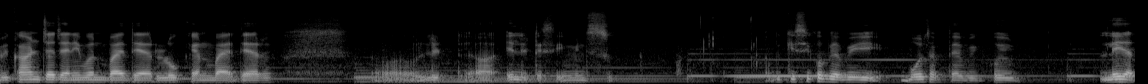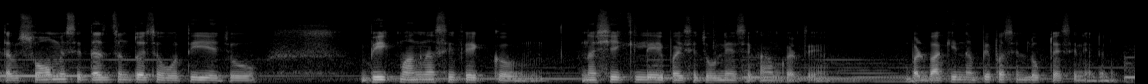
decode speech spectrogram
वी कांट जज anyone by their look and by their illiteracy means अभी किसी को भी अभी बोल सकते हैं, अभी कोई ले जाता है। अभी सौ में से दस जन तो ऐसे होते ही जो भीख मांगना सिर्फ़ एक नशे के लिए पैसे जोड़ने से काम करते हैं। बट बाकी नब्बे परसेंट लोग तो ऐसे नहीं होते ना।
